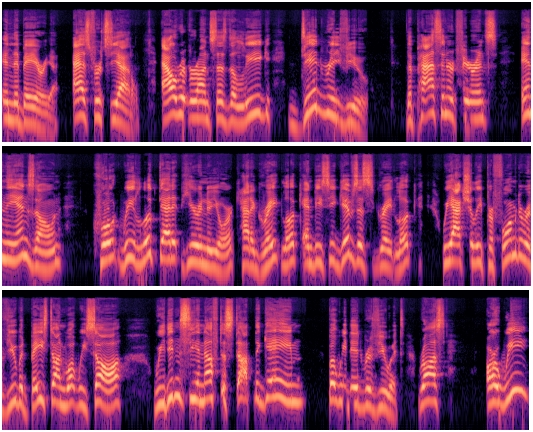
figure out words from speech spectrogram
in the Bay Area. As for Seattle, Al Riveron says the league did review the pass interference in the end zone. Quote, we looked at it here in New York, had a great look. NBC gives us a great look. We actually performed a review, but based on what we saw, we didn't see enough to stop the game, but we did review it. Ross, are we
